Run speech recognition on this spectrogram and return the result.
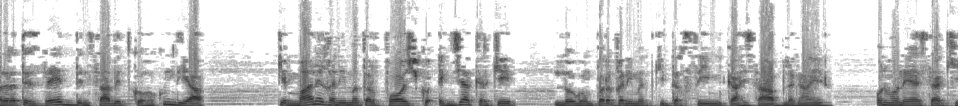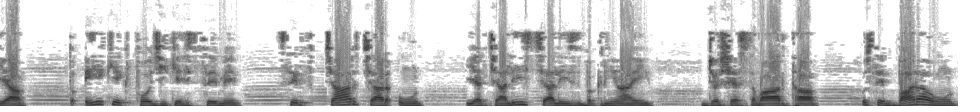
حضرت زید بن ثابت کو حکم دیا کہ مال غنیمت اور فوج کو اکجا کر کے لوگوں پر غنیمت کی تقسیم کا حساب لگائیں۔ انہوں نے ایسا کیا تو ایک ایک فوجی کے حصے میں صرف چار چار اونٹ یا چالیس چالیس بکریاں آئیں۔ جو شہ سوار تھا، اسے بارہ اونٹ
